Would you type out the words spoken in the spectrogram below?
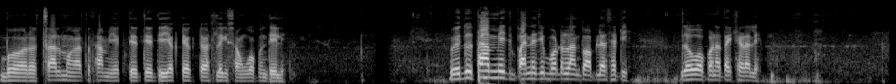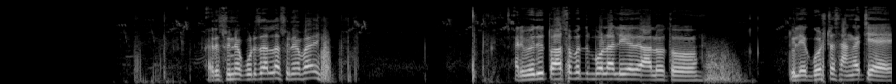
बरं चाल मग आता थांब. एकटे ते ते एकटे एकटे असले की सांगू आपण त्याला. वेदू थांब मी पाण्याची बॉटल आणतो आपल्यासाठी. जाऊ आपण आता खेळायला. अरे सुन्या कुठे चालला सुन्या भाई अरे वेदू तो असोबत बोलायला आलो होतो. तुला एक गोष्ट सांगायची आहे.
